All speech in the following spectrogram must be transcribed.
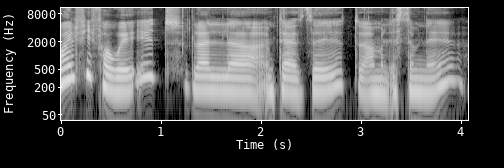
وهل في فوائد للامتيازات أم الاستمناء؟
